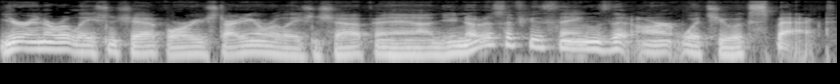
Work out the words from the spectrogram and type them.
You're in a relationship or you're starting a relationship and you notice a few things that aren't what you expect.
